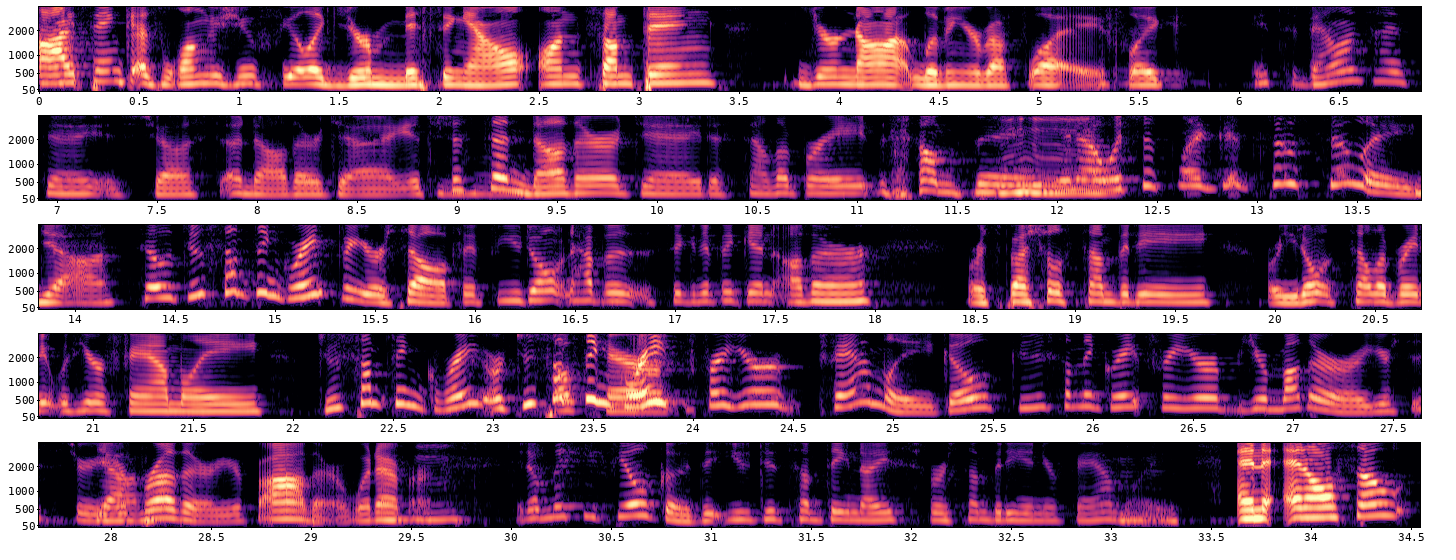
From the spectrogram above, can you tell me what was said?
I think as long as you feel like you're missing out on something, you're not living your best life. Like It's Valentine's Day is just another day. It's just Mm-hmm. another day to celebrate something. You know, mm-hmm. it's just like it's so silly. Yeah. So do something great for yourself. If you don't have a significant other or a special somebody or you don't celebrate it with your family, do something great or do something Self-care. great for your family. Go do something great for your your mother or your sister, Yeah. your brother, your father, whatever. Mm-hmm. It'll make you feel good that you did something nice for somebody in your family. Mm-hmm. and and also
